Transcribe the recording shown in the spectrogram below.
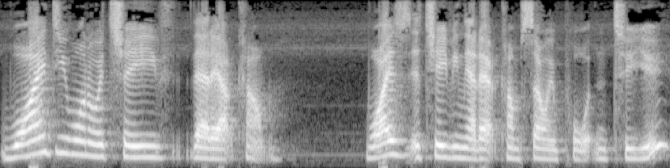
why do you want to achieve that outcome? Why is achieving that outcome so important to you?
